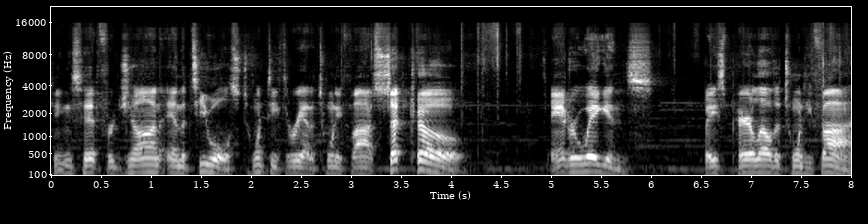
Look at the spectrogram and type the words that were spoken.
Kings hit for John and the T-Wolves, 23 out of 25. Setco. Andrew Wiggins, base parallel to 25.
